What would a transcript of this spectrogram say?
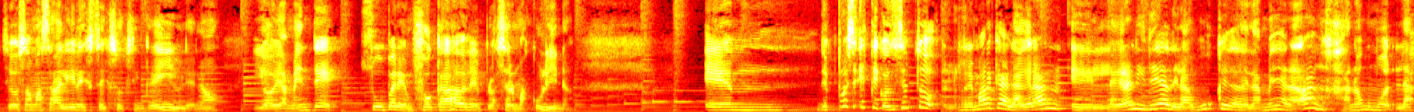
si vos amas a alguien, el sexo es increíble, ¿no? Y obviamente súper enfocado en el placer masculino. Em, después este concepto remarca la gran, eh, la gran idea de la búsqueda de la media naranja, ¿no? Como la,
